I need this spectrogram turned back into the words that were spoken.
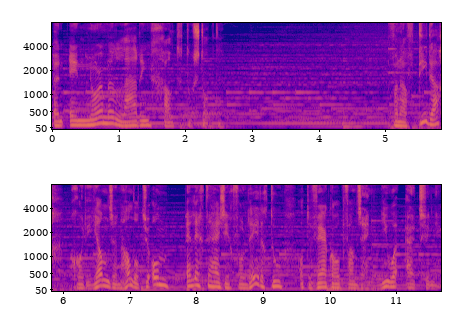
een enorme lading goud toestopte. Vanaf die dag gooide Jan zijn handeltje om en legde hij zich volledig toe op de verkoop van zijn nieuwe uitvinding.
